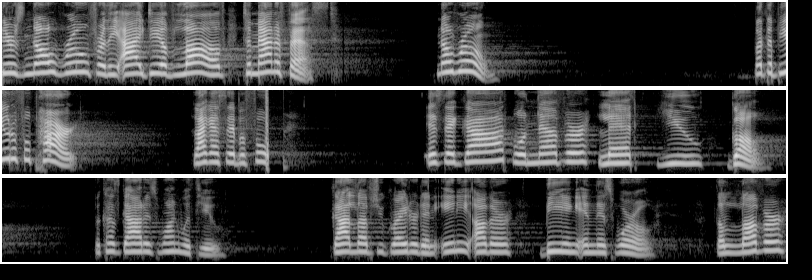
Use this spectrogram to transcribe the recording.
There's no room for the idea of love to manifest. No room. But the beautiful part, like I said before, is that God will never let you go because God is one with you. God loves you greater than any other being in this world. The lover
